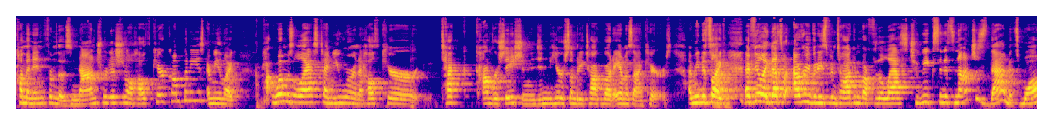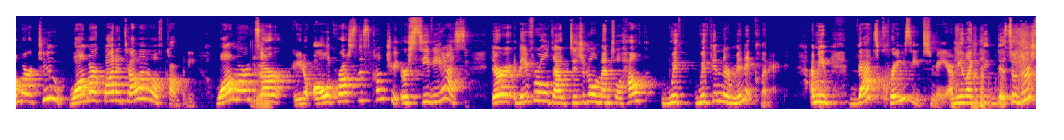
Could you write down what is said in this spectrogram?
coming in from those non-traditional healthcare companies. I mean, like, when was the last time you were in a healthcare tech conversation and didn't hear somebody talk about Amazon Cares? I mean, it's like mm-hmm. I feel like that's what everybody's been talking about for the last two weeks, and it's not just them; it's Walmart too. Walmart bought a telehealth company. Walmart's yeah. are you know all across this country, or CVS. They're they've rolled out digital mental health with within their minute clinic. I mean, that's crazy to me. I mean, like, so there's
